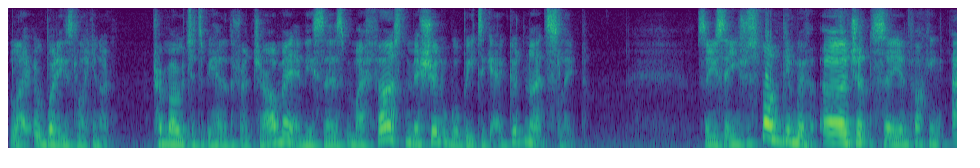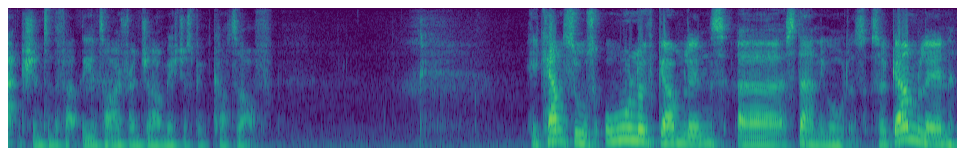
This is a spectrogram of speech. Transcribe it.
like when he's like you know promoted to be head of the French army, and he says, "My first mission will be to get a good night's sleep." So you see, he's responding with urgency and fucking action to the fact the entire French army has just been cut off. He cancels all of Gamelin's uh, standing orders. So Gamelin,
